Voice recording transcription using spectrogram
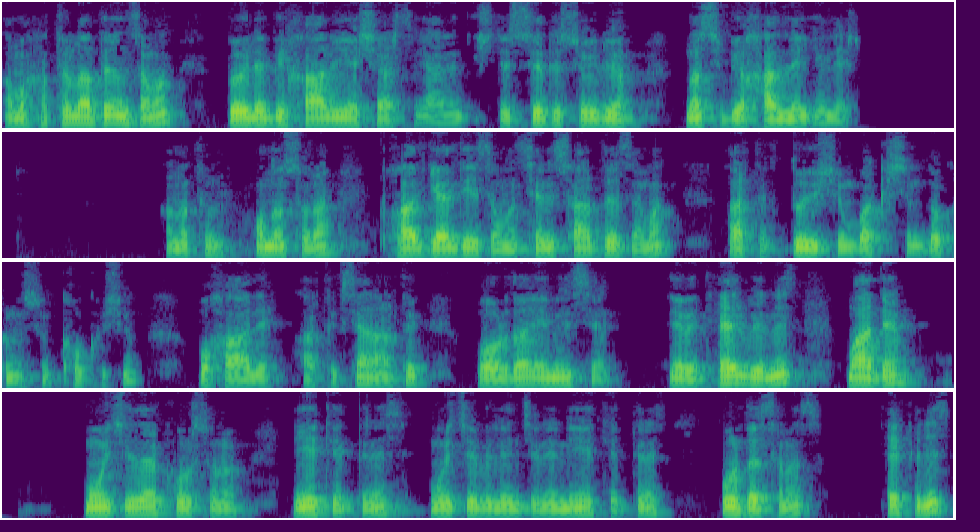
Ama hatırladığın zaman böyle bir hali yaşarsın. Yani işte size de söylüyorum nasıl bir halle gelir. Anladın mı? Ondan sonra bu hal geldiği zaman, seni sardığı zaman artık duyuşun, bakışın, dokunuşun, kokuşun o hali. Artık sen artık orada eminsin. Evet her biriniz madem mucizeler kursunu niyet ettiniz, mucize bilincine niyet ettiniz, buradasınız. Hepiniz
